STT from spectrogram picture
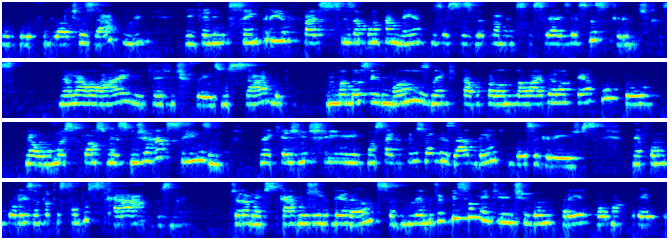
grupo do WhatsApp, né, em que a gente sempre faz esses apontamentos, esses letramentos sociais e essas críticas. Na live que a gente fez no sábado, uma das irmãs né, que estava falando na live, ela até apontou em algumas situações assim, de racismo né, que a gente consegue visualizar dentro das igrejas, né, como, por exemplo, a questão dos cargos. Né? Geralmente, os cargos de liderança, não lembro, dificilmente a gente vê um preto ou uma preta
